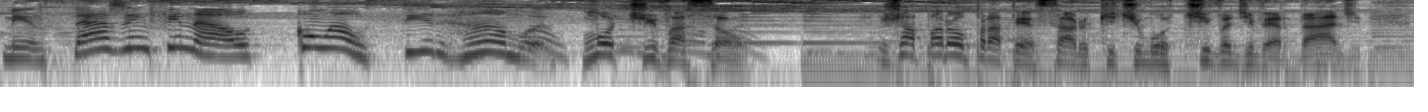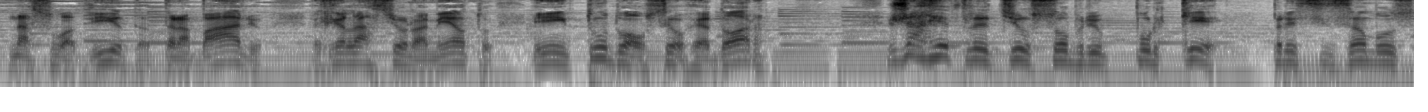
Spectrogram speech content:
Mensagem final com Alcir Ramos. Motivação. Já parou para pensar o que te motiva de verdade na sua vida, trabalho, relacionamento e em tudo ao seu redor? Já refletiu sobre o porquê precisamos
